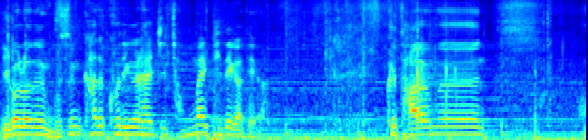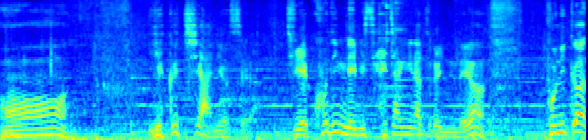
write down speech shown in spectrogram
이걸로는 무슨 카드 코딩을 할지 정말 기대가 돼요. 그 다음은 어 이게 끝이 아니었어요. 뒤에 코딩 맵이 세 장이나 들어있는데요. 보니까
